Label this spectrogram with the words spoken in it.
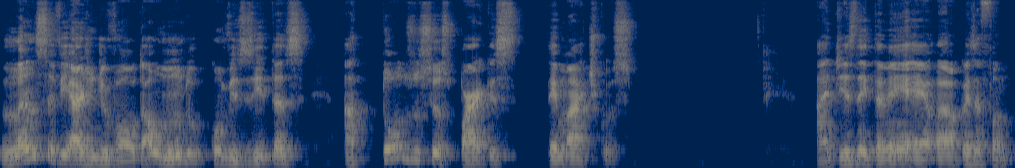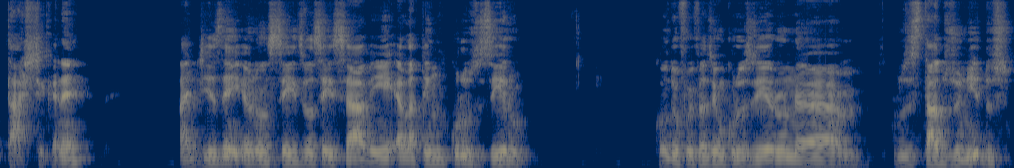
lança viagem de volta ao mundo com visitas a todos os seus parques temáticos. A Disney também é uma coisa fantástica, né? A Disney, eu não sei se vocês sabem, ela tem um cruzeiro. Quando eu fui fazer um cruzeiro na, nos Estados Unidos,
